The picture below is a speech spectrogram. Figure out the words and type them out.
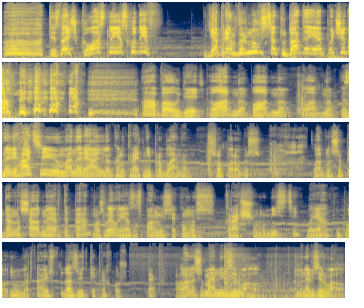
А, ти знаєш, класно я сходив! Я прям вернувся туди, де я починав. Обалдеть. Ладно, ладно, ладно. З навігацією у мене реально конкретні проблеми. Що поробиш? Ладно, що підемо на ще одне РТП. Можливо, я заспавнюсь в якомусь кращому місці, бо я тупо ну вертаюсь туди, звідки приходжу. Так, головне, щоб мене не взірвало. Мене взірвало.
